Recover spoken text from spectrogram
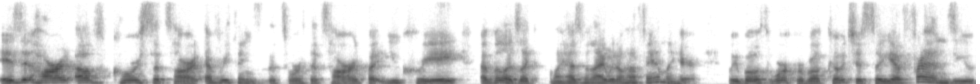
is it hard? Of course it's hard. Everything that's worth it's hard, but you create a village. Like my husband and I, we don't have family here. We both work. We're both coaches. So you have friends, you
